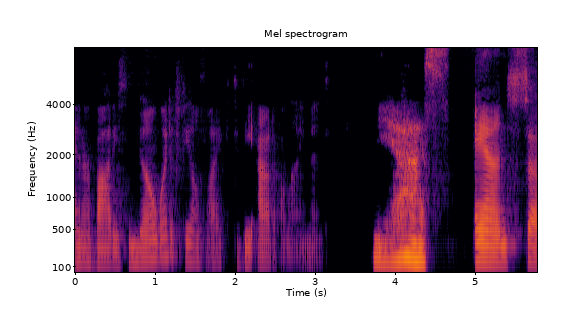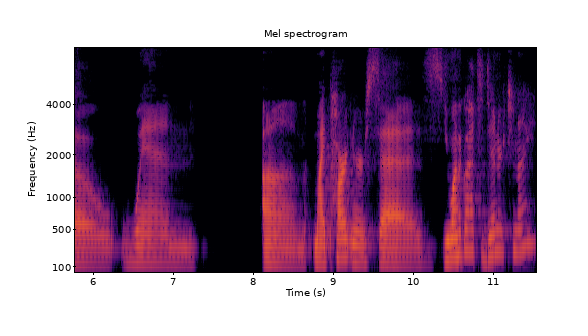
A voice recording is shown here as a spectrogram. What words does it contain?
and our bodies know what it feels like to be out of alignment. Yes. And so, when um, my partner says, You want to go out to dinner tonight?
